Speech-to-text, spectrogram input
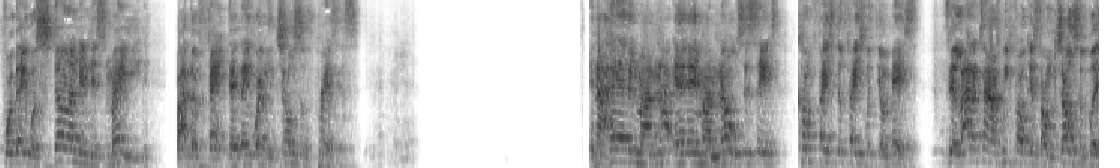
for they were stunned and dismayed by the fact that they were in Joseph's presence. And I have in my in my notes it says, "Come face to face with your mess." See, a lot of times we focus on Joseph, but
